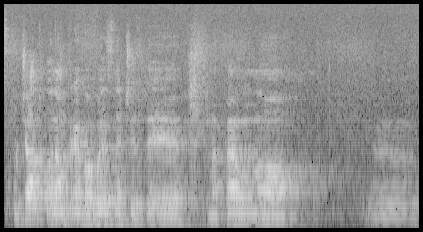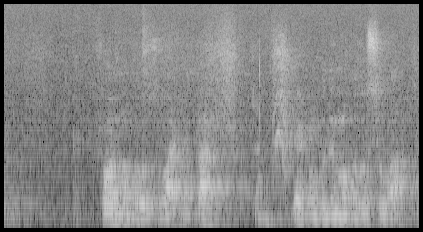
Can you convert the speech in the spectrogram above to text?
спочатку нам треба визначити, напевно, е, форму голосування, так? Як ми будемо голосувати.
